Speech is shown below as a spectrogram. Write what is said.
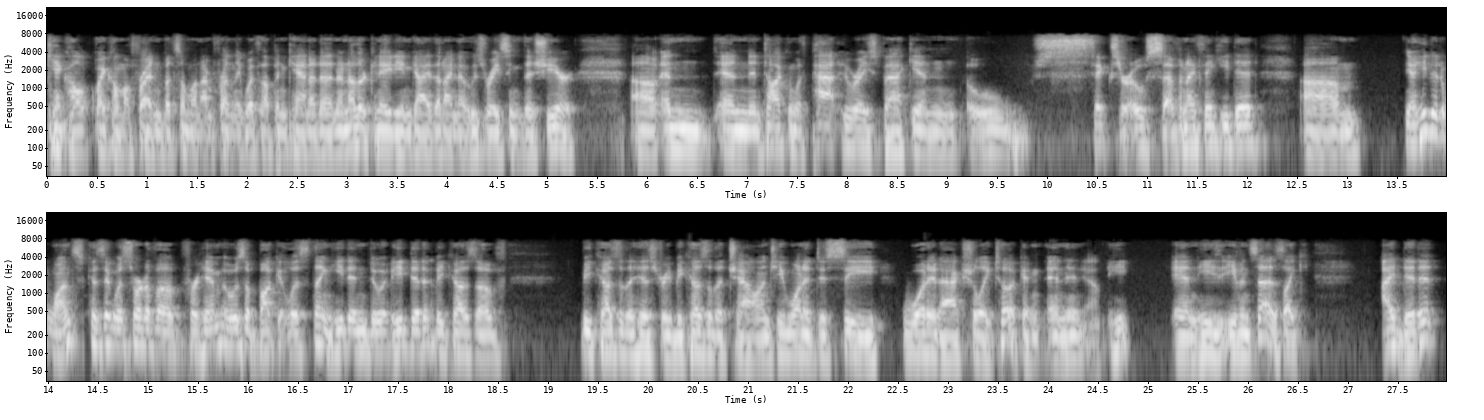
can't call quite call him a friend, but someone I'm friendly with up in Canada, and another Canadian guy that I know who's racing this year. Uh, and and in talking with Pat, who raced back in 06 or 07, I think he did. Um, yeah, he did it once because it was sort of a for him it was a bucket list thing. He didn't do it. He did it because of because of the history, because of the challenge. He wanted to see what it actually took, and and it- Yeah. he and he even says like, I did it.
